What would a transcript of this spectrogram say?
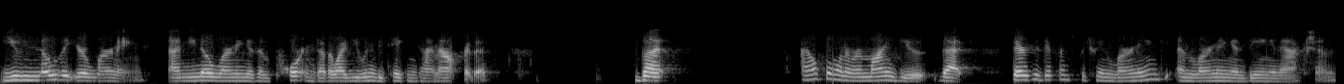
You know that you're learning, and you know learning is important, otherwise, you wouldn't be taking time out for this. But I also want to remind you that there's a difference between learning and learning and being in action.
